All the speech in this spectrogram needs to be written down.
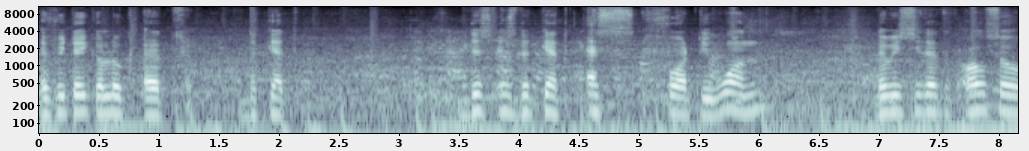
if we take a look at the cat, this is the cat S41, then we see that it also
